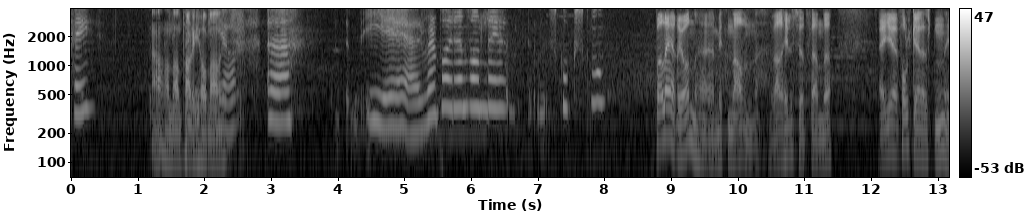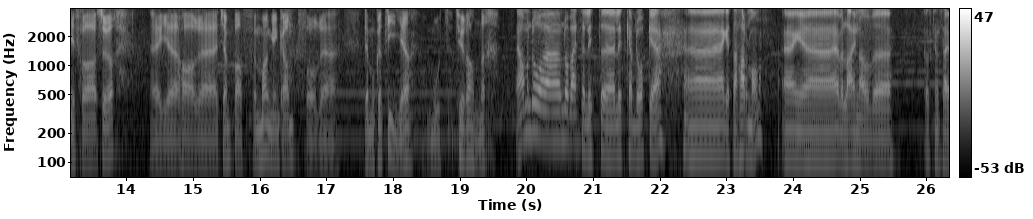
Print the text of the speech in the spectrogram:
Hei. Ja, han, han tar deg i hånda. Ja. Uh, jeg er vel bare en vanlig skogsgnom. Balerion er mitt navn. Vær hilset, frende. Jeg er folkehelten fra sør. Jeg eh, har kjempa mange kamp for eh, demokratiet mot tyranner. Ja, men da, da vet jeg litt, eh, litt hvem dere er. Eh, Jeg heter Herman. Jeg eh, er vel en av eh, hva skal si,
